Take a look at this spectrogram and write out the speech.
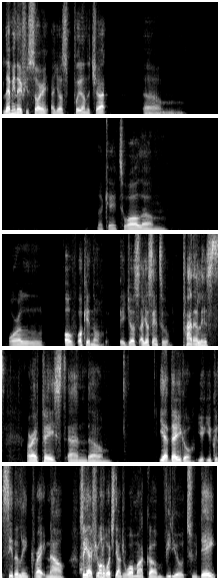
let me know if you saw it. I just put it on the chat. Um, okay, to all um, oral. Oh, okay, no, it just I just sent to panelists. All right, paste and um, yeah, there you go. You, you could see the link right now. So yeah, if you want to watch the Andrew Wommack um, video today,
